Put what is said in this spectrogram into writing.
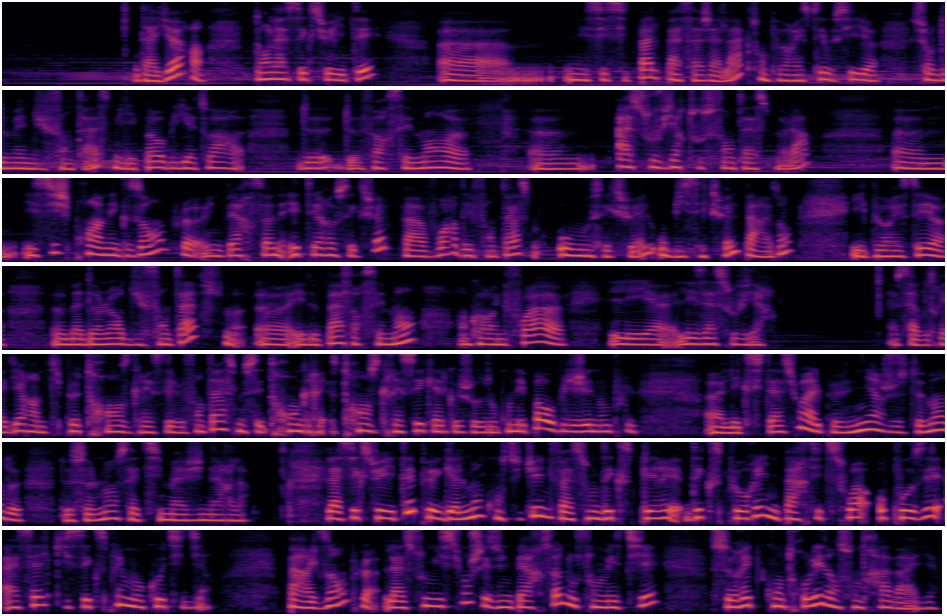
D'ailleurs, dans la sexualité, euh, nécessite pas le passage à l'acte. On peut rester aussi euh, sur le domaine du fantasme. Il n'est pas obligatoire de, forcément euh, assouvir tout ce fantasme-là. Euh, et si je prends un exemple, une personne hétérosexuelle peut avoir des fantasmes homosexuels ou bisexuels, par exemple. il peut rester euh, euh, bah, dans l'ordre du fantasme et de pas forcément, encore une fois, les, les assouvir. Ça voudrait dire un petit peu transgresser. Le fantasme, c'est transgresser quelque chose. Donc on n'est pas obligé non plus. L'excitation, elle peut venir justement de seulement cet imaginaire-là. La sexualité peut également constituer une façon d'explorer une partie de soi opposée à celle qui s'exprime au quotidien. Par exemple, la soumission chez une personne où son métier serait de contrôler dans son travail.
